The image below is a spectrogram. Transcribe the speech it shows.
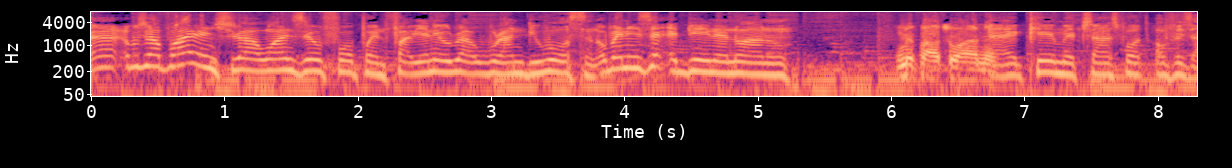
Eh, abusuafoɔ ayɛ nhyira 104.5 yɛne owura wurandi wilson. Ɔbɛni sɛ aduane no ano mepa to ane uh, kme transport officer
